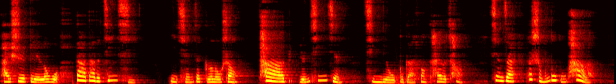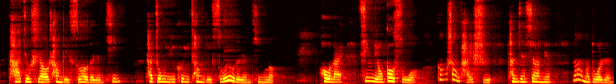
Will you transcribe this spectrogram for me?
还是给了我大大的惊喜。以前在阁楼上，怕人听见，清流不敢放开了唱，现在他什么都不怕了。他就是要唱给所有的人听，他终于可以唱给所有的人听了。后来，清流告诉我，刚上台时看见下面那么多人，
